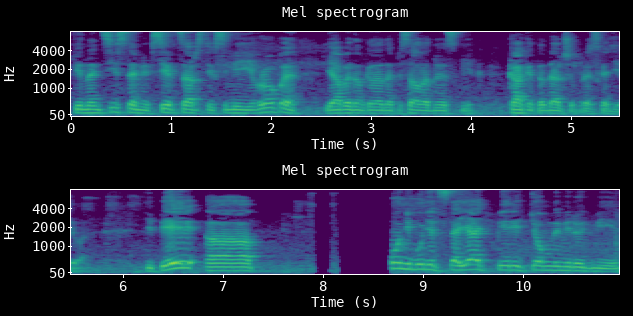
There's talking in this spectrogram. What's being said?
финансистами всех царских семей Европы. Я об этом когда-то писал в одной из книг, как это дальше происходило. Теперь э, он не будет стоять перед темными людьми,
